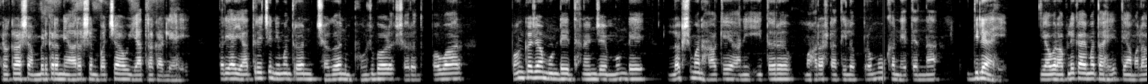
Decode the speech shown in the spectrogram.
प्रकाश आंबेडकरांनी आरक्षण बचाव यात्रा काढली आहे. तर या यात्रेचे निमंत्रण छगन भुजबळ, शरद पवार, पंकजा मुंडे, धनंजय मुंडे, लक्ष्मण हाके आणि इतर महाराष्ट्रातील प्रमुख नेत्यांना दिले आहे. यावर आपले काय मत आहे ते आम्हाला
